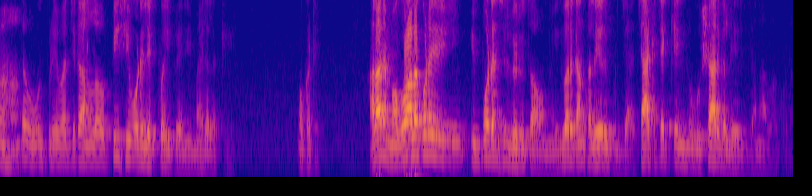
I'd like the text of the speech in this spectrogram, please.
అంటే ఇప్పుడు ఈ మధ్యకాలంలో పీసీఓడీలు ఎక్కువైపోయినాయి మహిళలకి. ఒకటి. అలానే మగవాళ్ళకు కూడా ఇంపార్టెన్స్లు పెరుగుతూ ఉన్నాయి. ఇదివరకు అంత లేరు ఇప్పుడు. చాకచక్యంగా హుషారుగా లేరు జనాభా కూడా.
